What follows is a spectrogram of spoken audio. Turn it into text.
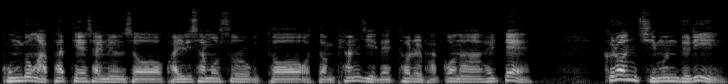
공동 아파트에 살면서 관리사무소로부터 어떤 편지, 레터를 받거나 할 때 그런 지문들이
